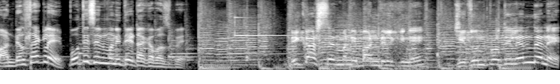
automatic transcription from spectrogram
বান্ডেল থাকলে প্রতি সেনমানিতে টাকা বাঁচবে। বিকাশ সেনমানি বান্ডেল কিনে জিতুন প্রতি লেনদেনে।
